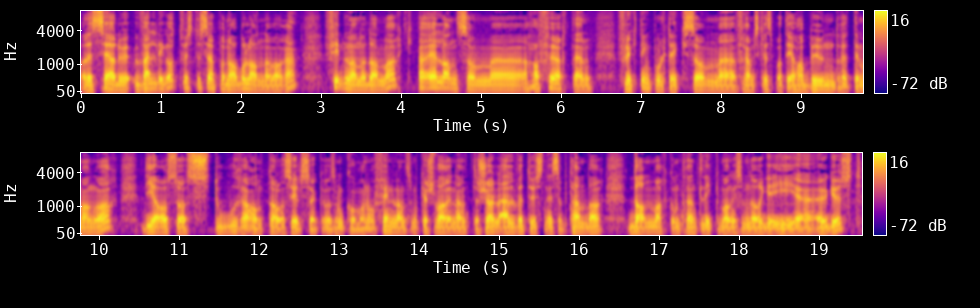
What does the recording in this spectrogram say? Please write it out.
Og det ser du veldig godt hvis du ser på nabolandene våre. Finland og Danmark er land som uh, har ført en flyktningpolitikk som uh, Fremskrittspartiet har beundret i mange år. De har også store antall asylsøkere som kommer nå. Finland, som Keshvari Kari nevnte sjøl, 11 000 i september. Danmark omtrent like mange som Norge i uh, august.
